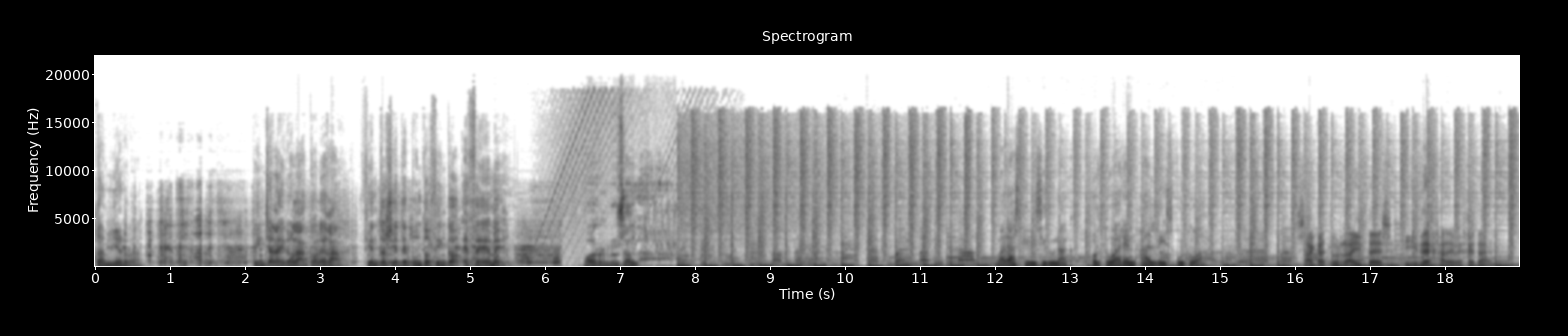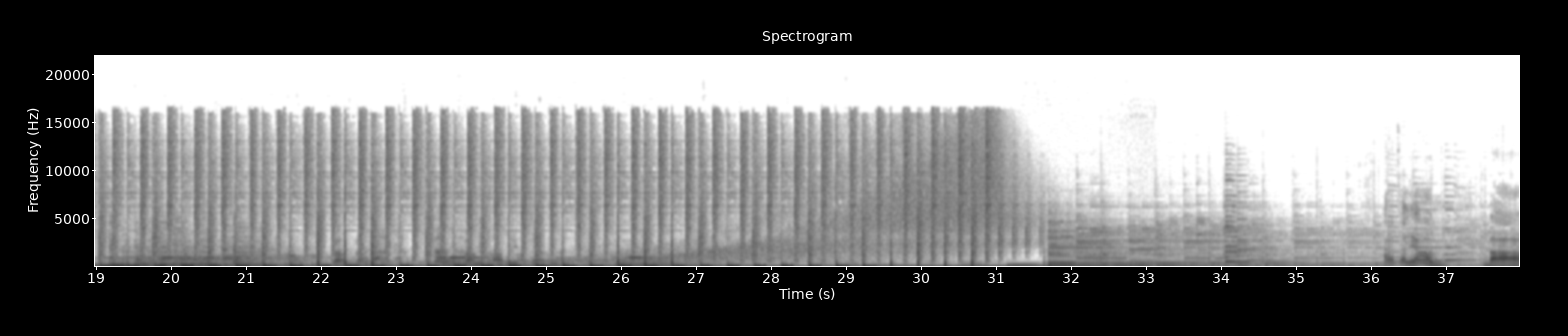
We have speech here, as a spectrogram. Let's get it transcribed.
puta mierda. Pincha la irola, colega. 107.5 FM. Porrusalda. Barazki bizidunak, hortuaren alde izkutua. Saca tus raíces y deja de vegetar.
